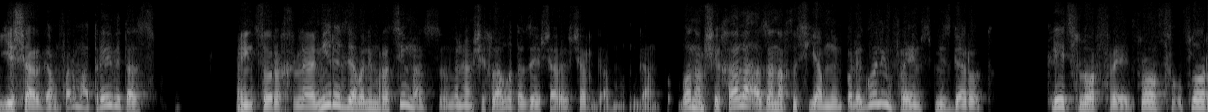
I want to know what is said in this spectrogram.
ישר גם פורמט רביט, אז אין צורך להמיר את זה, אבל אם רוצים אז, ולהמשיך לעבוד, אז אפשר, אפשר גם, גם פה. בואו נמשיך הלאה, אז אנחנו סיימנו עם פוליגונים, frames, מסגרות. create floor frame. floor, floor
